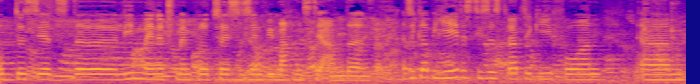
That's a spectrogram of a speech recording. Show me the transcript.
ob das jetzt äh, Lean-Management-Prozesse sind, wie machen es die anderen. Also ich glaube, jedes dieser Strategieforen ähm,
